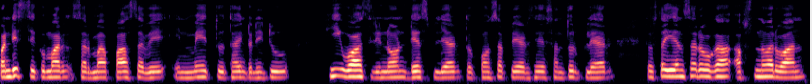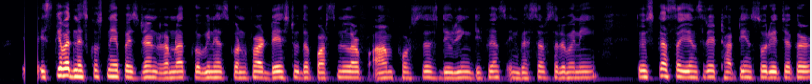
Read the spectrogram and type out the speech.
Pandit Shiv Kumar Sharma pass away in May two thousand twenty two. He was renowned डेस्ट प्लेयर तो कौन सा प्लेयर थे? संतुर प्लेयर तो सही आंसर होगा ऑप्शन नंबर वन। इसके बाद नेक्स्ट क्वेश्चन है, president Ramnath Kovind has conferred these to the personnel of arm forces during defence investiture ceremony तो इसका सही आंसर है थर्टीन सूर्य चक्र।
